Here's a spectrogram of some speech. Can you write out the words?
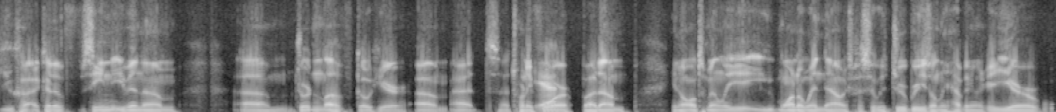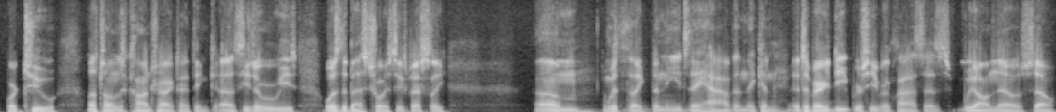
you I could have seen even um um, Jordan Love go here um, at uh, 24. Yeah. But um, you know, ultimately you want to win now, especially with Drew Brees only having like a year or two left on his contract. I think uh, Cesar Ruiz was the best choice, especially um, with like the needs they have, and they can. It's a very deep receiver class, as we all know. So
